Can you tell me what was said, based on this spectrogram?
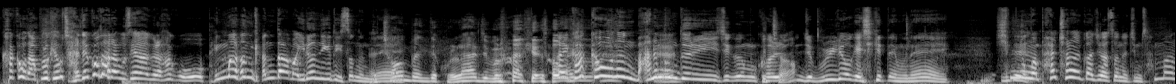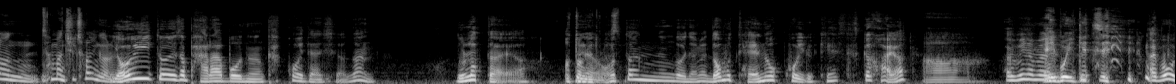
카카오 앞으로 계속 잘 될 거다라고 생각을 하고 100만 원 간다 막 이런 얘기도 있었는데 네, 처음 뵀는데 곤란한지 모르겠어. 아니 카카오는 많은 네. 분들이 지금 걸 그쵸? 이제 물려 계시기 때문에 16만 8천 원까지 갔었는데 지금 3만 원, 3만 7천 원인가 여의도에서 바라보는 카카오에 대한 시각은 놀랍다예요. 어떤 게 네, 어떤 거냐면 너무 대놓고 이렇게 했을까 과연? 아. 아, 왜냐면. 에이, 뭐 있겠지. 아, 뭐,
